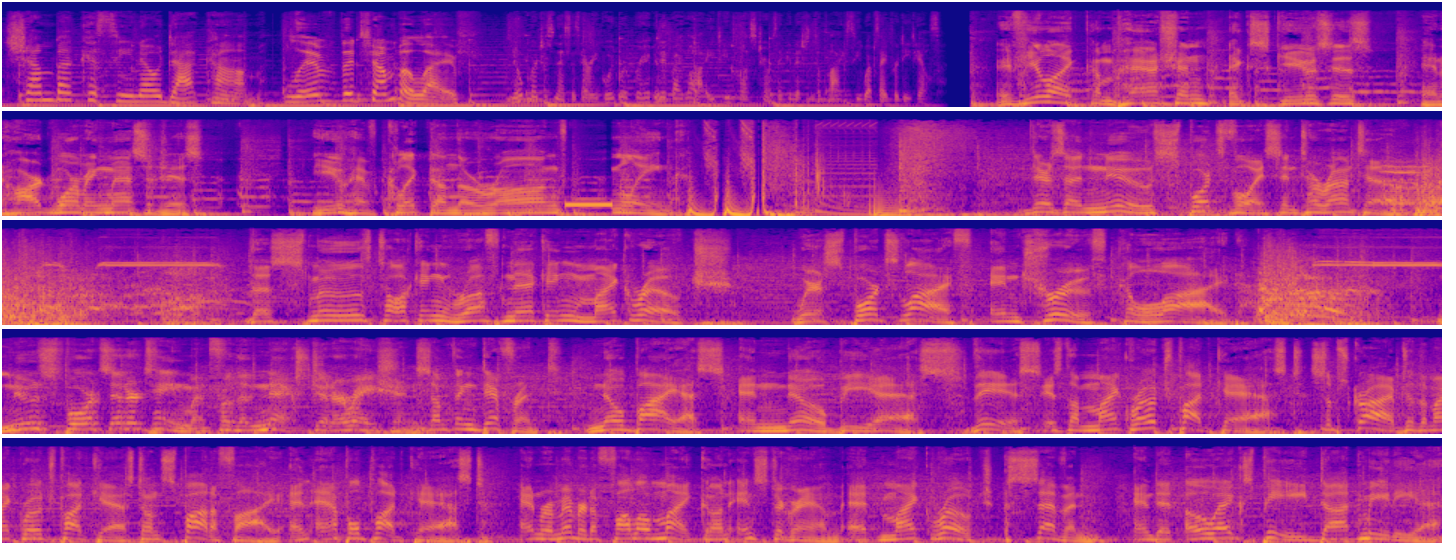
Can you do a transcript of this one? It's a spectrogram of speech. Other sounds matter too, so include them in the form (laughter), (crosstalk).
ChumbaCasino.com. Live the Chumba life. No purchase necessary. Void where prohibited by law. 18 plus terms and conditions apply. See website for details. If you like compassion, excuses, and heartwarming messages, you have clicked on the wrong f***ing link. There's a new sports voice in Toronto. The smooth talking, roughnecking Mike Roach, where sports life and truth collide. New sports entertainment for the next generation. Something different, no bias, and no BS. This is the Mike Roach Podcast. Subscribe to the Mike Roach Podcast on Spotify and Apple Podcast. And remember to follow Mike on Instagram at Mike Roach7 and at oxp.media.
